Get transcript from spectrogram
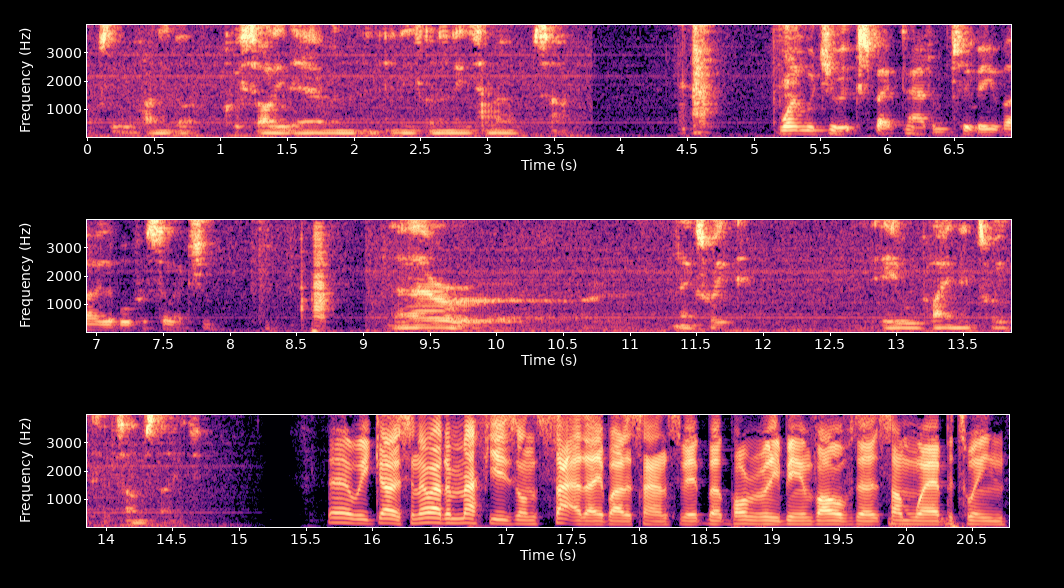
obviously we've only got Chris Solly there, and, and he's going to need some help. So, when would you expect Adam to be available for selection? Uh, next week. He will play next week at some stage. There we go. So no Adam Matthews on Saturday by the sounds of it, but probably be involved uh, somewhere between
